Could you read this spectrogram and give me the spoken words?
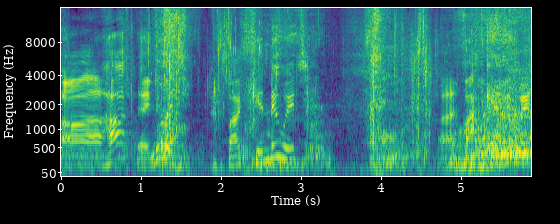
Uh huh! I knew it. I fucking knew it. I fucking knew it.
